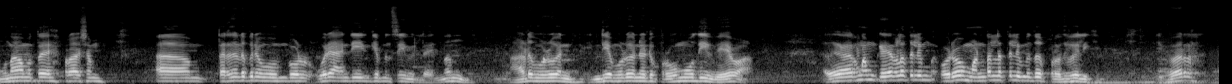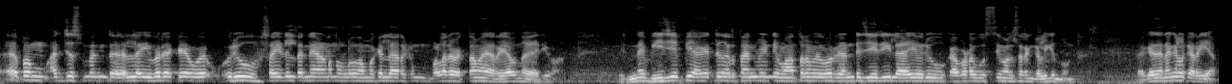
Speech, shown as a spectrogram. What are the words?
മൂന്നാമത്തെ പ്രാവശ്യം തെരഞ്ഞെടുപ്പിന് പോകുമ്പോൾ ഒരു ആന്റി ഇൻകമ്പൻസിയും ഇല്ല. ഇന്നും നാട് മുഴുവൻ ഇന്ത്യ മുഴുവൻ ഒരു പ്രോമോദി വേവാണ് അത് കാരണം കേരളത്തിലും ഓരോ മണ്ഡലത്തിലും ഇത് പ്രതിഫലിക്കും. ഇവർ ഇപ്പം അഡ്ജസ്റ്റ്മെന്റ് അല്ല ഇവരൊക്കെ ഒരു സൈഡിൽ തന്നെയാണെന്നുള്ളത് നമുക്കെല്ലാവർക്കും വളരെ വ്യക്തമായി അറിയാവുന്ന കാര്യമാണ്. പിന്നെ ബി ജെ പി അകറ്റി നിർത്താൻ വേണ്ടി മാത്രം ഇവർ രണ്ട് ചേരിയിലായി ഒരു കപട കുസ്തി മത്സരം കളിക്കുന്നുണ്ട്. അതൊക്കെ ജനങ്ങൾക്കറിയാം.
